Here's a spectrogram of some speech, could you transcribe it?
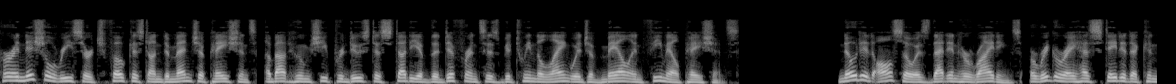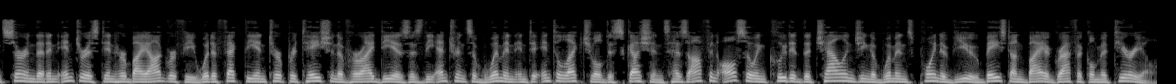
Her initial research focused on dementia patients, about whom she produced a study of the differences between the language of male and female patients. Noted also is that in her writings, Irigaray has stated a concern that an interest in her biography would affect the interpretation of her ideas as the entrance of women into intellectual discussions has often also included the challenging of women's point of view based on biographical material.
